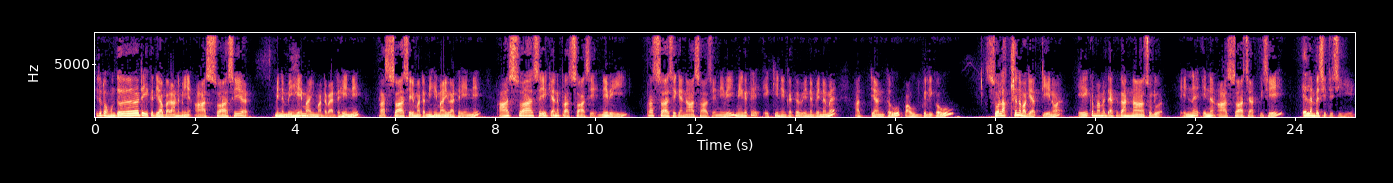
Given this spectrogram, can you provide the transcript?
ඒකට හොඳට ඒක දිහා බලන්න මේ ආස්වාසය මෙන්න මෙහෙමයි මට වැටහෙන්නේ ප්‍රස්වාසය මට මෙහෙමයි වැටහෙන්නේ ආස්වාසය කියන්නේ ප්‍රස්වාසය නෙවෙයි ප්‍රස්වාසය කියන්නේ ආස්වාසය නෙවෙයි මේකට එකිනෙකට වෙන වෙනම අත්‍යන්ත වූ පෞද්ගලික වූ ස්වලක්ෂණ වගේක් තියෙනවා. ඒක මම දැක ගන්නා සුළුව. එන එන ආස්වාසයක් વિશે එළඹ සිටි සිහියේ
